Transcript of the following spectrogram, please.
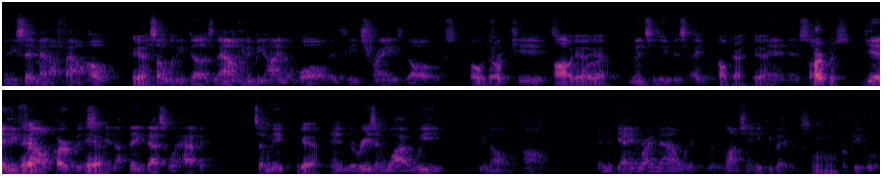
And he said, man, I found hope. Yeah. And so what he does now, even behind the wall, is he trains dogs Oh, for kids. Oh, who yeah, are yeah. Mentally disabled. Okay. Yeah. And, and so Purpose. Yeah, he Yeah. found purpose. Yeah. And I think that's what happened to me. Yeah. And the reason why we, you know, um, in the game right now with, with launching incubators hmm for people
